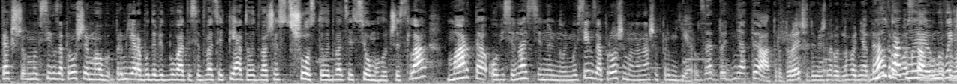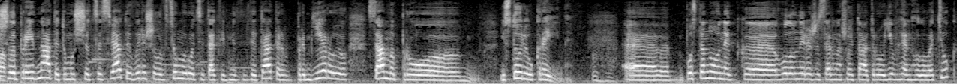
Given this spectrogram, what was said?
Так що ми всіх запрошуємо. Прем'єра буде відбуватися 25, 26, 27 числа марта о 18.00. Ми всіх запрошуємо на нашу прем'єру. Це до Дня театру, до речі, до Міжнародного дня театру. Ну так, ми, ми вирішили приєднати, тому що це свято, і вирішили в цьому році так відмітити театр прем'єрою саме про історію України. Е, Постановник, е, головний режисер нашого театру Євген Головатюк.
